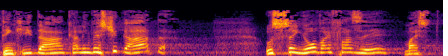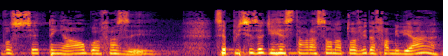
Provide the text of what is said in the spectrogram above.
Tem que ir dar aquela investigada. O Senhor vai fazer, mas você tem algo a fazer. Você precisa de restauração na tua vida familiar?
